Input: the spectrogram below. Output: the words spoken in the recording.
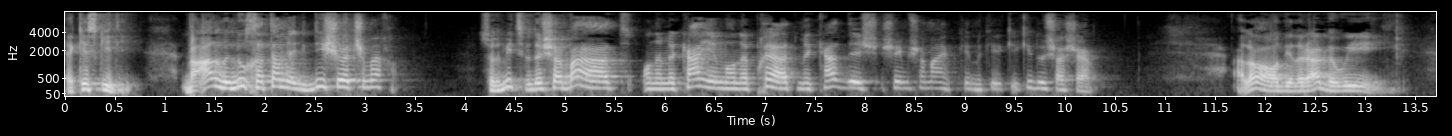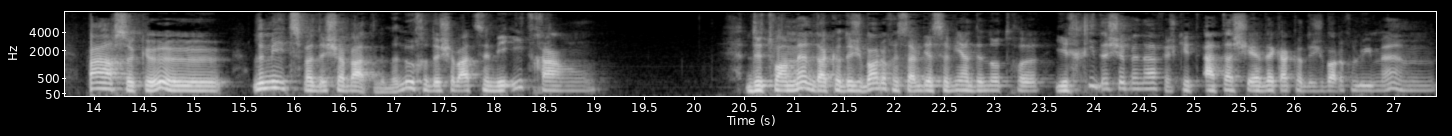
Et qu'est-ce qu'il dit? Sur le mitzvah de Shabbat, on est mekayim, on est prêt à être mekadesh shem shamayim, kiddush Hashem. Alors, dit le Rabbi, oui, parce que le mitzvah de Shabbat, le menuch de Shabbat, c'est mi'itra. De toi-même, d'Akadosh Baruch, ça veut dire, ça vient de notre Yechid Shebenafesh, qui est attaché avec Akadosh Baruch lui-même.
